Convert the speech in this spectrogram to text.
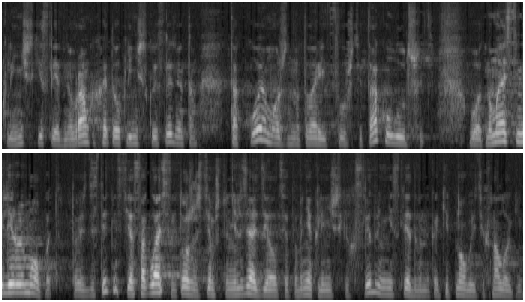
клинические исследования. В рамках этого клинического исследования там такое можно натворить, слушайте, так улучшить. Вот. Но мы ассимилируем опыт. То есть в действительности я согласен тоже с тем, что нельзя делать это вне клинических исследований, не исследованы какие-то новые технологии.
